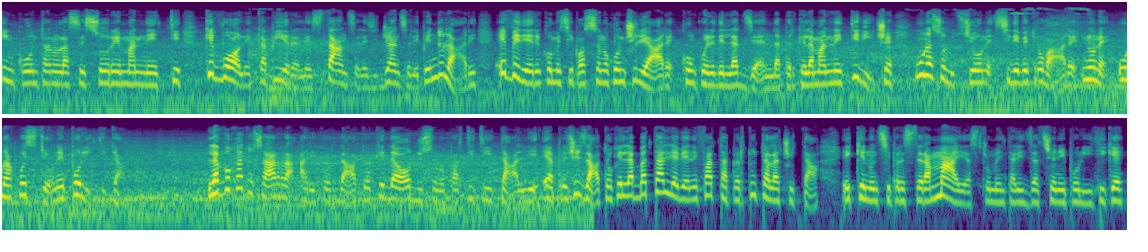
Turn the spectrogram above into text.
incontrano l'assessore Mannetti che vuole capire le istanze e le esigenze dei pendolari e vedere come si possano conciliare con quelle dell'azienda, perché la Mannetti dice una soluzione si deve trovare, non è una questione politica. L'avvocato Sarra ha ricordato che da oggi sono partiti i tagli e ha precisato che la battaglia viene fatta per tutta la città e che non si presterà mai a strumentalizzazioni politiche.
